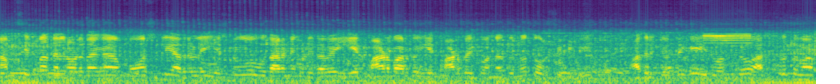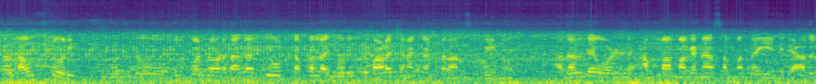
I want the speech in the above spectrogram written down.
ನಮ್ಮ ಸಿನಿಮಾದಲ್ಲಿ ನೋಡಿದಾಗ ಮೋಸ್ಟ್ಲಿ ಅದರಲ್ಲಿ ಎಷ್ಟೋ ಉದಾಹರಣೆಗಳಿದ್ದಾವೆ ಏನು ಮಾಡಬಾರ್ದು, ಏನು ಮಾಡಬೇಕು ಅನ್ನೋದನ್ನು ತೋರಿಸಿದ್ದೀವಿ ಅದ್ರ ಜೊತೆಗೆ ಇದೊಂದು ಅದ್ಭುತವಾದ ಲವ್ ಸ್ಟೋರಿ ಒಂದು ಕುತ್ಕೊಂಡು ನೋಡಿದಾಗ ಕ್ಯೂಟ್ ಕಪಲ್ ಆಗಿ ಇವರಿಬ್ಬರು ಭಾಳ ಚೆನ್ನಾಗಿ ಕಾಣ್ತಾರೆ ಆನ್ ಸ್ಕ್ರೀನು ಅದಲ್ಲದೆ ಒಳ್ಳೆ ಅಮ್ಮ ಮಗನ ಸಂಬಂಧ ಏನಿದೆ, ಅದ್ರ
